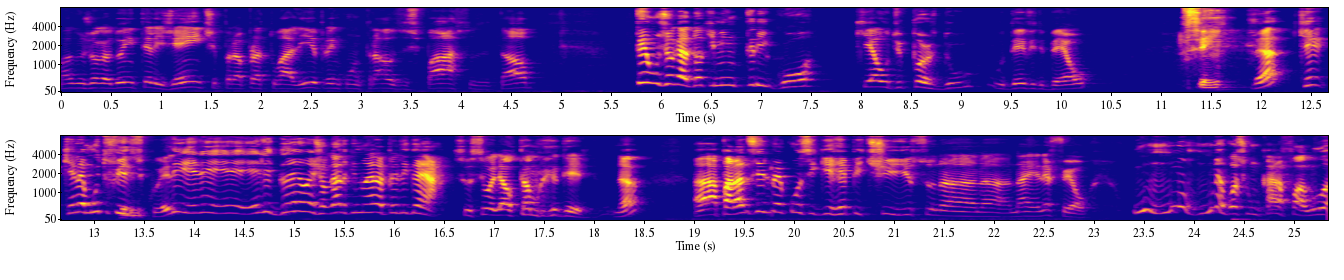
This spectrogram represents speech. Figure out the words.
mas um jogador inteligente para atuar ali, para encontrar os espaços e tal. Tem um jogador que me intrigou, que é o de Purdue, o David Bell. Sim. Né? Que, que ele é muito físico. Ele, ele, ele ganha uma jogada que não era para ele ganhar, se você olhar o tamanho dele. Né? A, a parada é se ele vai conseguir repetir isso na, na, na NFL. Um, um, negócio que um cara falou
